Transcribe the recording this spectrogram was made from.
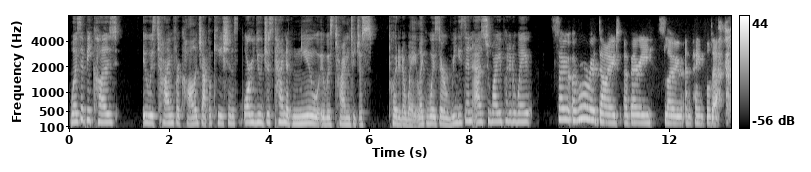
was it because it was time for college applications or you just kind of knew it was time to just put it away? Like, was there a reason as to why you put it away? So, Aurora died a very slow and painful death.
